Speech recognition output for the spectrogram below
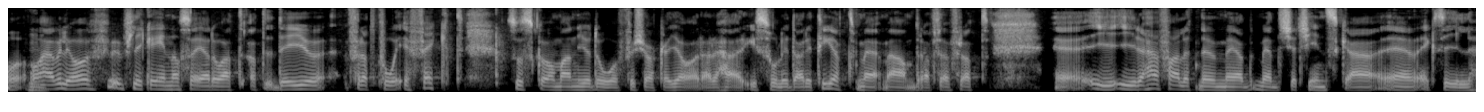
Och, och, här vill jag flika in och säga då att, att det är ju för att få effekt så ska man ju då försöka göra det här i solidaritet med, med andra. För, för att eh, i, i det här fallet nu med, med tjetjenska eh, exil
